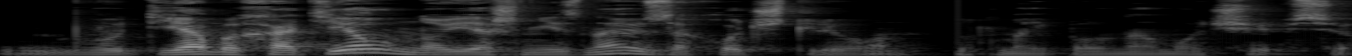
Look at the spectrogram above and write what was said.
Вот я бы хотел, но я же не знаю, захочет ли он. Тут мои полномочия, все.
